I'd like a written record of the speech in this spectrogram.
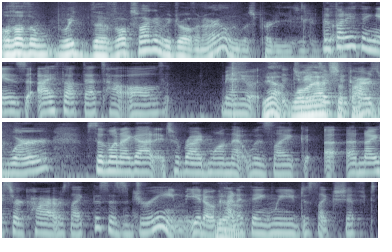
Although the we, the Volkswagen we drove in Ireland was pretty easy to drive. The funny thing is, I thought that's how all manual Yeah, the well, transition cars were. So when I got to ride one that was like a, a nicer car, I was like, "This is a dream," you know, kind Yeah. of thing. You just like shift.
